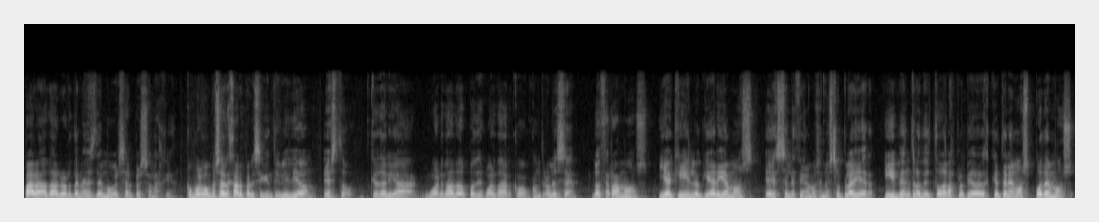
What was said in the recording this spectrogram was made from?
para dar órdenes de moverse al personaje. Como lo vamos a dejar para el siguiente vídeo, esto quedaría guardado, podéis guardar con control S, lo cerramos y aquí lo que haríamos es seleccionamos en nuestro player y dentro de todas las propiedades que tenemos podemos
